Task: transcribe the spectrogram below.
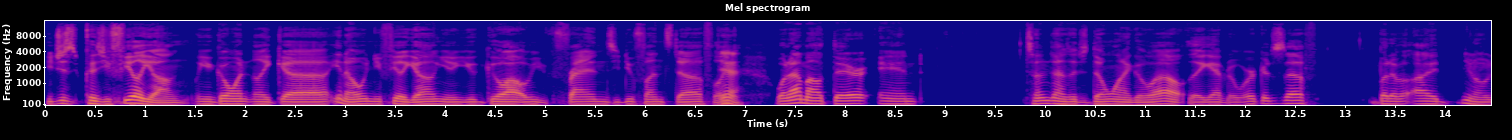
you just because you feel young when you're going like uh you know when you feel young you you go out with your friends you do fun stuff like yeah. when I'm out there and sometimes I just don't want to go out like after work and stuff but if I you know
